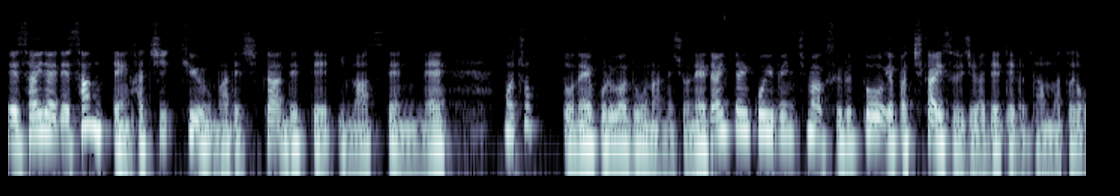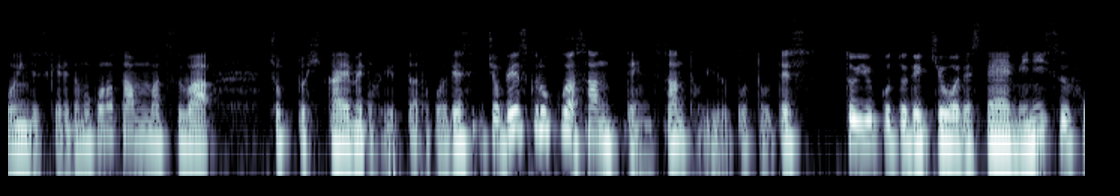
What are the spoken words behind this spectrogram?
えー、最大で3.89までしか出ていませんね。まあ、ちょっとね、これはどうなんでしょうね。だいたいこういうベンチマークすると、やっぱ近い数字が出てる端末が多いんですけれども、この端末は、ちょっと控えめといったところです。一応ベースクロックは3.3ということです。ということで今日はですね、ミニスフ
